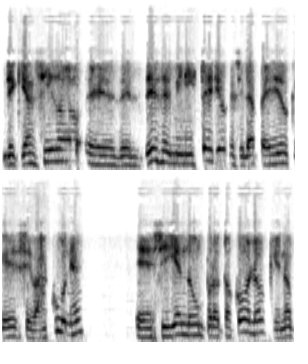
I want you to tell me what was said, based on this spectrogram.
de que ha sido eh, desde el ministerio que se le ha pedido que se vacune, eh, siguiendo un protocolo que no,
